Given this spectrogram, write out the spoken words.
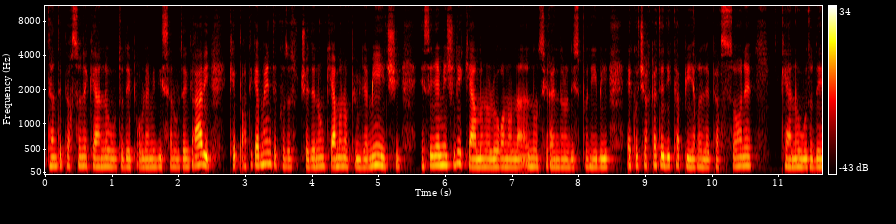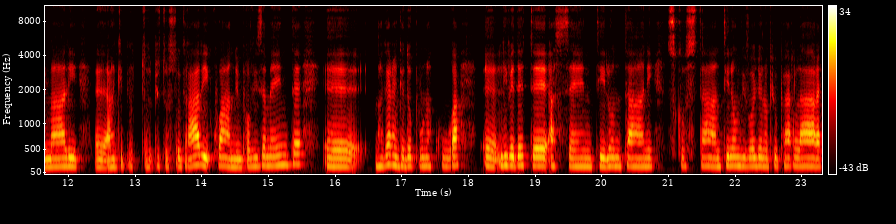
tante persone che hanno avuto dei problemi di salute gravi che praticamente cosa succede? Non chiamano più gli amici e se gli amici li chiamano loro non, non si rendono disponibili. Ecco, cercate di capire le persone che hanno avuto dei mali eh, anche piuttosto, piuttosto, gravi, quando improvvisamente, eh, magari anche dopo una cura, eh, li vedete assenti, lontani, scostanti, non vi vogliono più parlare.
